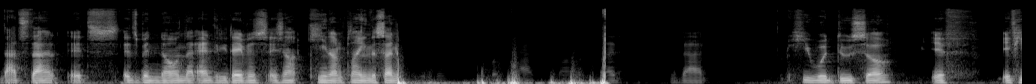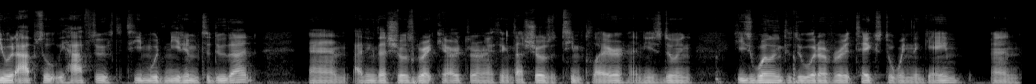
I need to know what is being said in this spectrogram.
that's that. It's it's been known that Anthony Davis is not keen on playing the center, that he would do so if if he would absolutely have to, if the team would need him to do that. And I think that shows great character, and I think that shows a team player, and he's doing, he's willing to do whatever it takes to win the game and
